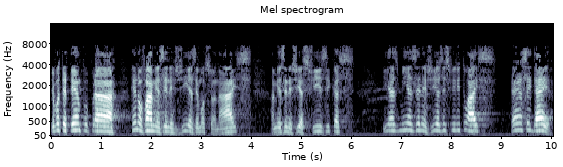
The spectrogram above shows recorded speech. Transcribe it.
eu vou ter tempo para renovar minhas energias emocionais, as minhas energias físicas e as minhas energias espirituais. É essa a ideia.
